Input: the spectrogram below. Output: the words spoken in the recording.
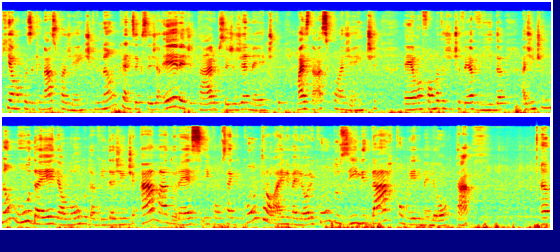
que é uma coisa que nasce com a gente, que não quer dizer que seja hereditário, que seja genético, mas nasce com a gente. É uma forma da gente ver a vida. A gente não muda ele ao longo da vida, a gente amadurece e consegue controlar ele melhor e conduzir, lidar com ele melhor, tá? Ah,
